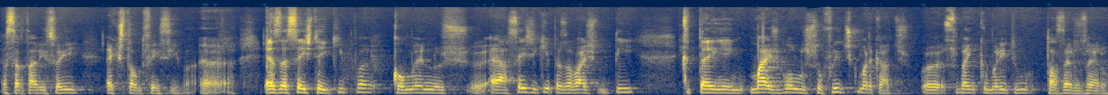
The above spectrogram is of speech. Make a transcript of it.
acertar isso aí, a questão defensiva. Uh, és a sexta equipa com menos, uh, há seis equipas abaixo de ti que têm mais golos sofridos que marcados, uh, se bem que o Marítimo está 0-0,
